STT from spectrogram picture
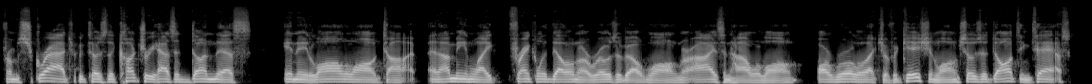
from scratch because the country hasn't done this in a long, long time. And I mean like Franklin Delano Roosevelt long or Eisenhower long or rural electrification long. So it's a daunting task.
